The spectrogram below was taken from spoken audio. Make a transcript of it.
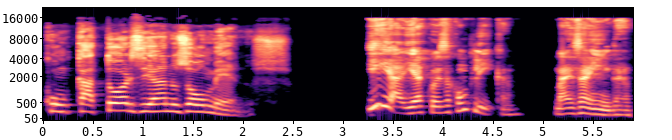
com 14 anos ou menos? E aí a coisa complica mais ainda,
